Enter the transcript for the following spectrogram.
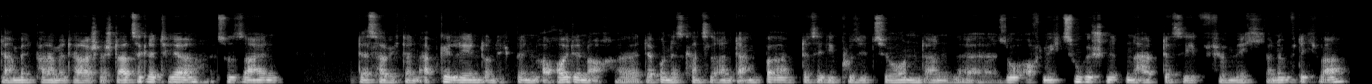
damit parlamentarischer Staatssekretär zu sein. Das habe ich dann abgelehnt und ich bin auch heute noch äh, der Bundeskanzlerin dankbar, dass sie die Position dann äh, so auf mich zugeschnitten hat, dass sie für mich vernünftig war.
